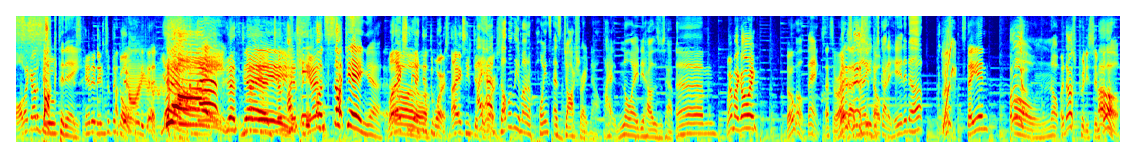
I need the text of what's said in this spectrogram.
all I gotta suck do today? is hit it into the I'm goal. doing pretty good. Yeah! Yes, Man, Jelly. Jelly I keep again. on sucking. Yeah. Well, actually, I Oh. did the worst. I actually did I the have worst. double the amount of points as Josh right now. I had no idea how this was happening. Um. Where am I going? Oh. oh, thanks. That's all right. What is that this? now should you just gotta hit it up. Stay in. Oh no, Wait, that was pretty simple. Oh.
